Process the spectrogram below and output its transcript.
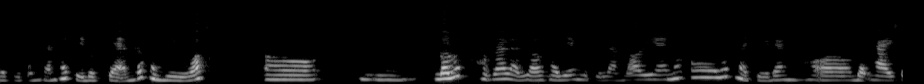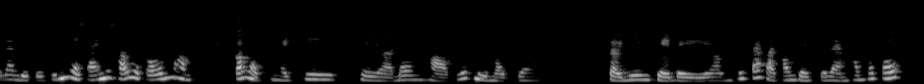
và chị cũng cảm thấy chị được chạm rất là nhiều á. Ờ, đôi lúc thật ra là giờ thời gian mà chị làm L'Oreal nó có lúc mà chị đang uh, một ngày sẽ làm việc từ 9 giờ sáng đến 6 giờ tối đúng không có một ngày kia thì uh, đang họp lúc 11 giờ. Tự nhiên chị bị uh, feedback là công việc chị làm không có tốt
